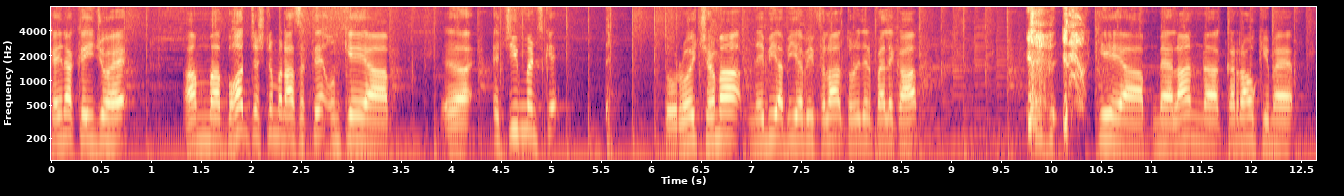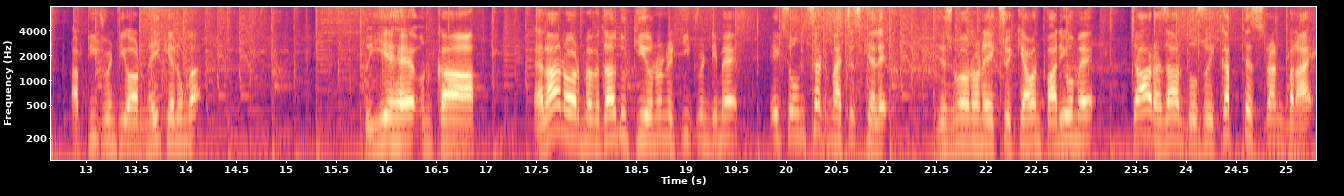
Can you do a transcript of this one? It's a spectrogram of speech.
कहीं ना कहीं जो है हम बहुत जश्न मना सकते हैं उनके अचीवमेंट्स के। तो रोहित शर्मा ने भी अभी अभी फ़िलहाल थोड़ी देर पहले कहा कि मैं ऐलान कर रहा हूँ कि मैं अब टी ट्वेंटी और नहीं खेलूँगा। तो ये है उनका ऐलान और मैं बता दूँ कि उन्होंने टी ट्वेंटी में एक मैचेस खेले जिसमें उन्होंने एक सौ इक्यावन पारियों में 4,231 रन बनाए।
